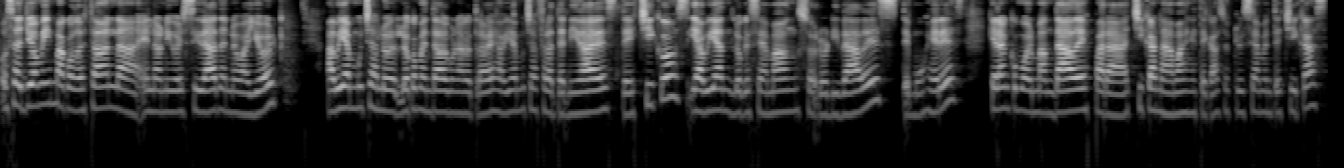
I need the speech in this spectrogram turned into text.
O sea, yo misma cuando estaba en la, en la universidad de Nueva York, había muchas, lo, lo he comentado alguna otra vez, había muchas fraternidades de chicos y habían lo que se llamaban sororidades de mujeres, que eran como hermandades para chicas nada más, en este caso exclusivamente chicas.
